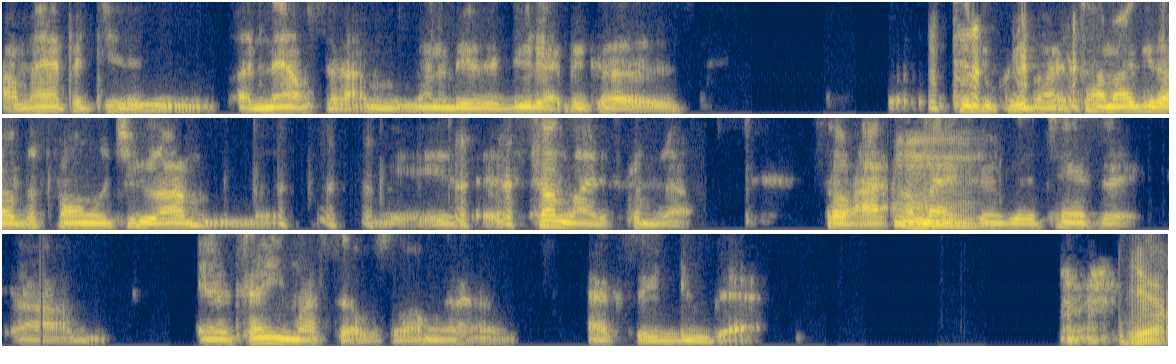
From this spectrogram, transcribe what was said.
I'm happy to announce that I'm gonna be able to do that because typically by the time I get off the phone with you, I'm it, it- sunlight is coming up. So I, I'm Hmm. actually gonna get a chance to um entertain myself. So I'm gonna actually do that. Yeah.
